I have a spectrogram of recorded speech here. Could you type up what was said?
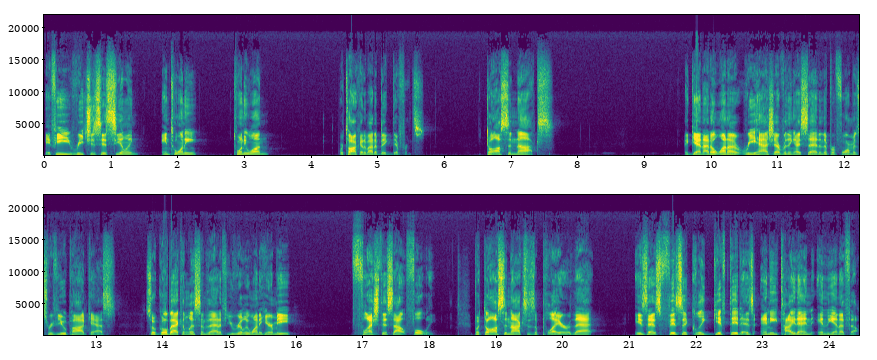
if he reaches his ceiling in 2021, we're talking about a big difference. Dawson Knox. Again, I don't want to rehash everything I said in the performance review podcast. So go back and listen to that if you really want to hear me flesh this out fully. But Dawson Knox is a player that is as physically gifted as any tight end in the NFL.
